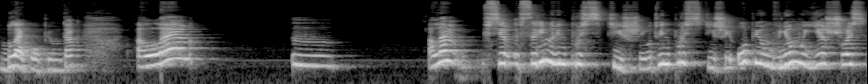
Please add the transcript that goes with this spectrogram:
Black Opium, так? Але, але все, все рівно він простіший. От він простіший. Опіум в ньому є щось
